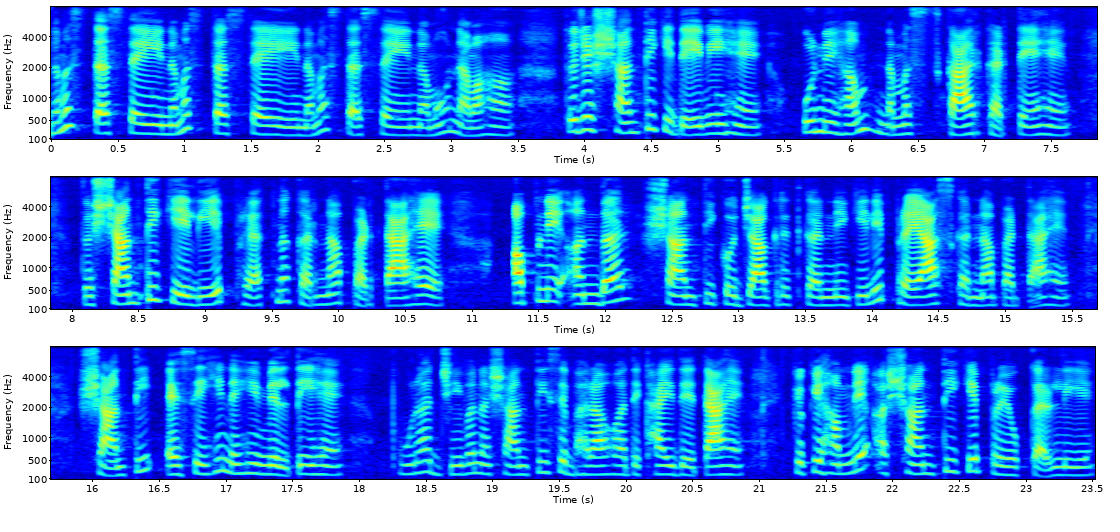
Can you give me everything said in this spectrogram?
नमस्तस्यै नमस्तस्यै नमस्तस्यै नमो नमः। तो जो शांति की देवी हैं, उन्हें हम नमस्कार करते हैं। तो शांति के लिए प्रयत्न करना पड़ता है। अपने अंदर शांति को जागृत करने के लिए प्रयास करना पड़ता है। शांति ऐसे ही नहीं मिलती है। पूरा जीवन अशांति से भरा हुआ दिखाई देता है, क्योंकि हमने अशांति के प्रयोग कर लिए।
